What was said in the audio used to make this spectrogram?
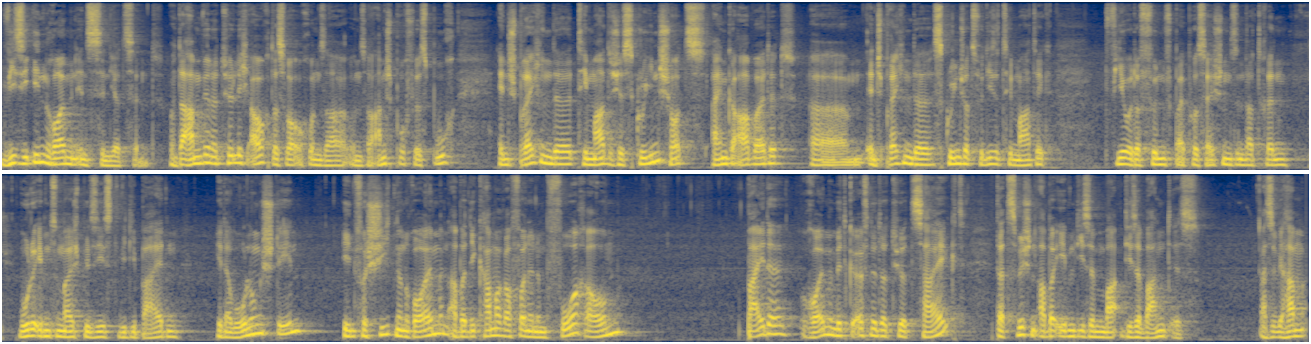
wie sie in Räumen inszeniert sind. Und da haben wir natürlich auch, das war auch unser, unser Anspruch fürs Buch, entsprechende thematische Screenshots eingearbeitet, ähm, entsprechende Screenshots für diese Thematik. Vier oder fünf bei Possession sind da drin, wo du eben zum Beispiel siehst, wie die beiden in der Wohnung stehen, in verschiedenen Räumen, aber die Kamera von einem Vorraum beide Räume mit geöffneter Tür zeigt, dazwischen aber eben diese, diese Wand ist. Also wir haben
